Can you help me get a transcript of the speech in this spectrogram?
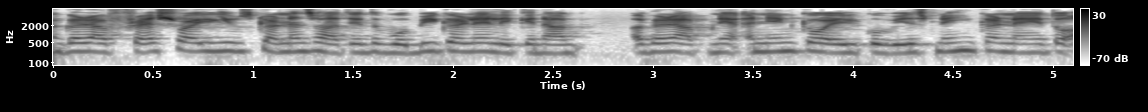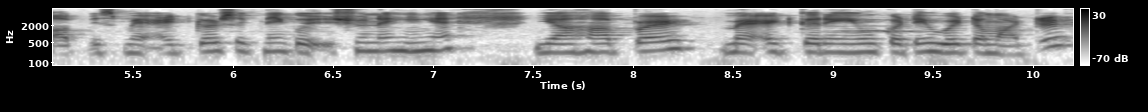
अगर आप फ्रेश ऑयल यूज़ करना चाहते हैं तो वो भी कर लें, लेकिन आप, अगर आपने अनियन के ऑयल को वेस्ट नहीं करना है तो आप इसमें ऐड कर सकते हैं, कोई इशू नहीं है। यहाँ पर मैं ऐड कर रही हूँ कटे हुए टमाटर।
